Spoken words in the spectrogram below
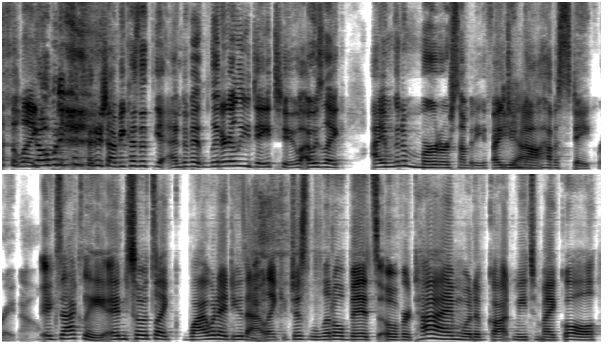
like, nobody can finish that because at the end of it, literally day two, I was like, I am gonna murder somebody if I do Yeah. not have a steak right now. Exactly. And so it's like, why would I do that? Like just little bits over time would have gotten me to my goal.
